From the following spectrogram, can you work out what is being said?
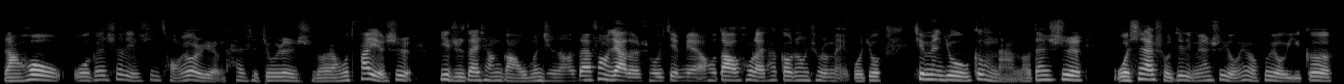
然后我跟舍里是从幼儿园开始就认识了，然后她也是一直在香港，我们只能在放假的时候见面。然后到后来她高中去了美国，就见面就更难了。但是我现在手机里面是永远会有一个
